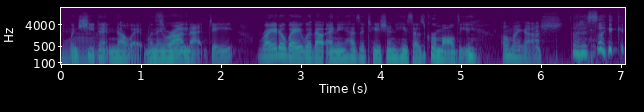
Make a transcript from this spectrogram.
yeah. when she didn't know it, when That's they were right. on that date. Right away, without any hesitation, he says Grimaldi. Oh my gosh. that is like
